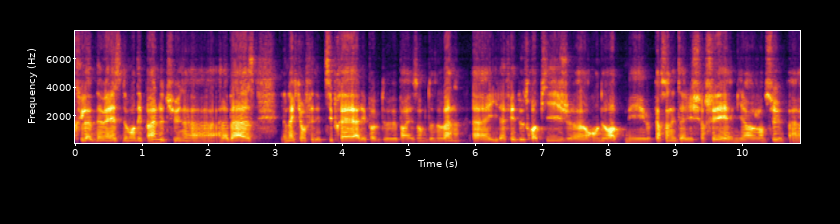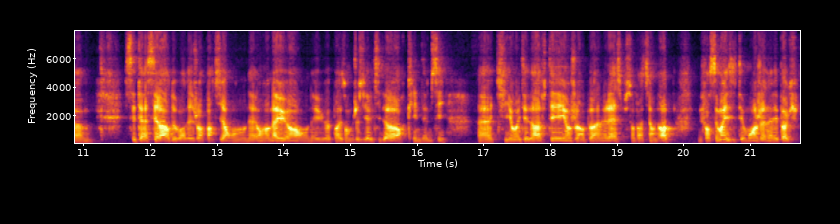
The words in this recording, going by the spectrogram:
clubs d'MLS demandaient pas mal de thunes à, la base. Il y en a qui ont fait des petits prêts à l'époque de, par exemple, Donovan. Euh, il a fait deux trois piges euh, en Europe, mais personne n'est allé chercher et mis l'argent dessus. Euh, C'était assez rare de voir des joueurs partir. On, a, on en a eu. Hein. On a eu par exemple Josie Altidore, Clint Dempsey. Euh, qui ont été draftés, ont joué un peu en MLS, puis sont partis en Europe. Mais forcément, ils étaient moins jeunes à l'époque.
